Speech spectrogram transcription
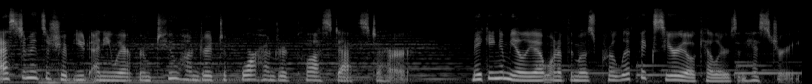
Estimates attribute anywhere from 200 to 400 plus deaths to her, making Amelia one of the most prolific serial killers in history.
